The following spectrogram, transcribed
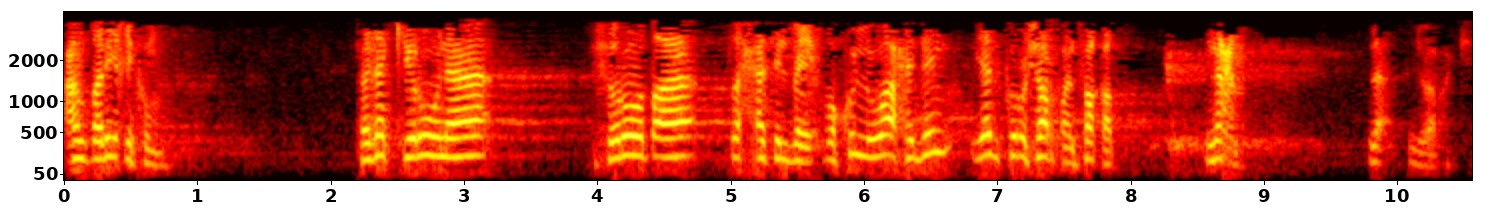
عن طريقكم. فذكرونا شروط صحة البيع وكل واحد يذكر شرطا فقط. نعم. لا جوابك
